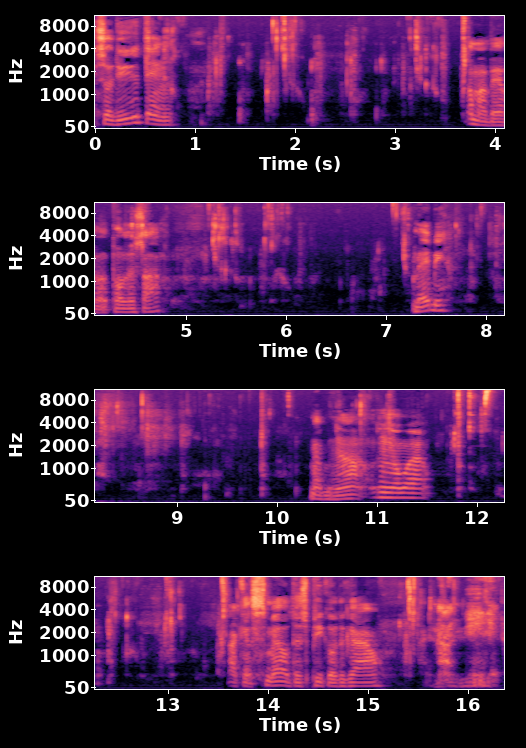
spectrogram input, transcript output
So do you think I might be able to pull this off? Maybe. Maybe not. You know what? I can smell this pico de gallo, and I need it.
